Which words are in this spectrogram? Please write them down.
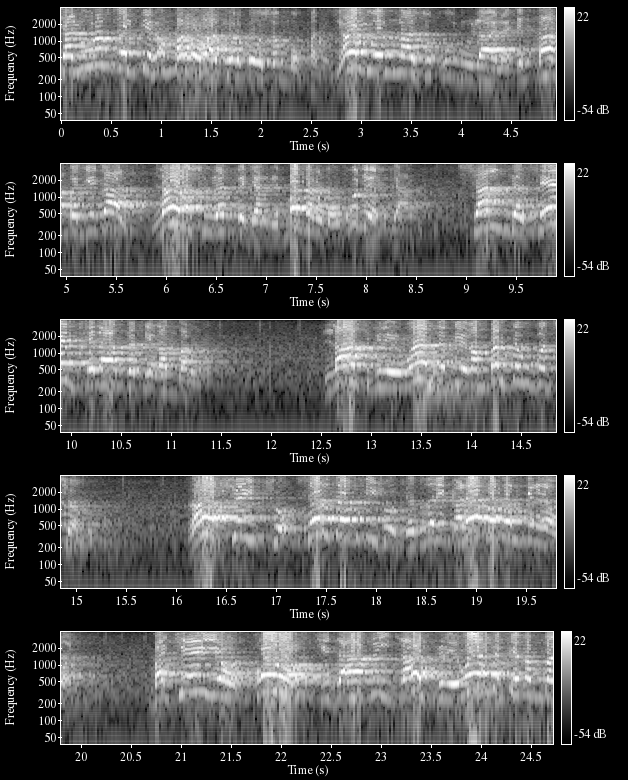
سلورم ذل پیغمبر آواز ورکو سم موقع دے. یا ایو الناس قولو لا الہ انکار پا جدال، لا رسولت پا جنگ، بدر دو، خود اختیار. سل دا سیم خلاف دا پیغمبر لاس گریوان دا پیغمبر تا اگد شو غاب شہید شو سر زخمی شو دزغری کڑے بدن کرنے والا بچے یو قوم، چی داغی لاس گریوان دا پیغمبر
